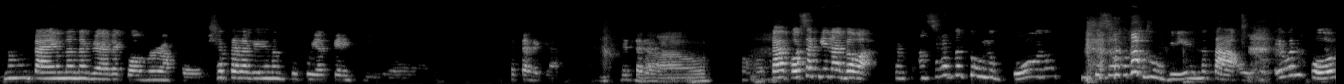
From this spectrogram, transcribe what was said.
Nung time na nagre-recover ako, siya talaga yung nagpupuyat kay Tio. Siya talaga. Literal. Wow. Oo. Tapos, ang ginagawa, ang sarap ng tulog ko. Nung kasi ako tulugin na tao. Ewan ko,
